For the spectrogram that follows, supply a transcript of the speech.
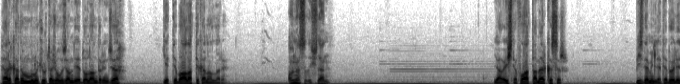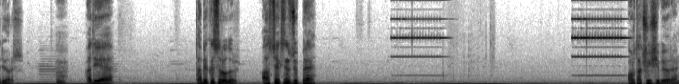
Her kadın bunu kürtaj olacağım diye dolandırınca gitti bağlattı kanalları. O nasıl iş lan? Ya işte Fuat Tamer kısır. Biz de millete böyle diyoruz. Hadi ya. Tabii kısır olur. Az çeksin züppe. Ortak şu işi bir öğren.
